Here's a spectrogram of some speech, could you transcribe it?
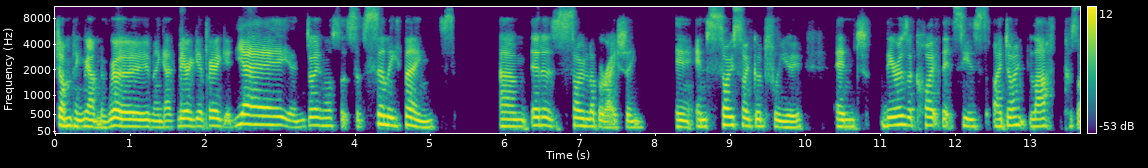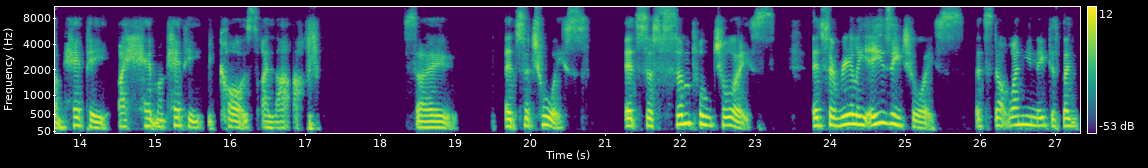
jumping around the room and going, very good, very good, yay, and doing all sorts of silly things. Um, it is so liberating and, and so, so good for you. And there is a quote that says, I don't laugh because I'm happy. I am I'm happy because I laugh. So it's a choice. It's a simple choice. It's a really easy choice. It's not one you need to think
